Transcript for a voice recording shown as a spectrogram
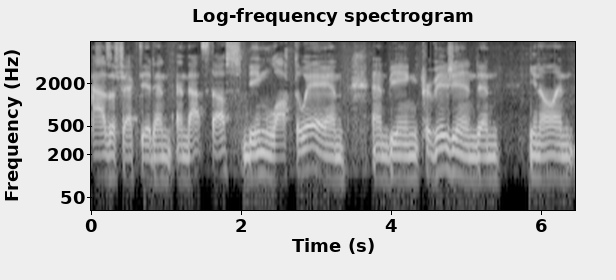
as affected, and and that stuff's being locked away and and being provisioned, and you know, and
